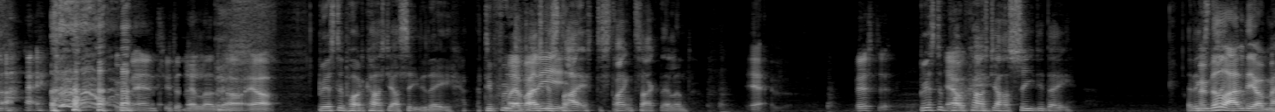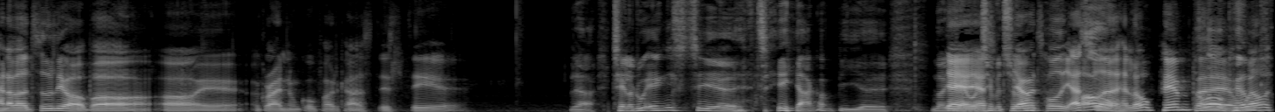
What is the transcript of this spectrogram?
Nej, du er en anti-driller der, ja. Bedste podcast, jeg har set i dag. Det føler jeg, jeg faktisk lige... er strengt sagt, Allan. Ja, bedste. Bedste podcast, ja, okay. jeg har set i dag. Man ved aldrig, om han har været tidligere op og, og, øh, og grind nogle gode podcasts. Det, det, øh, Ja. Taler du engelsk til, øh, til Jacob i, øh, når I Ja, ja, laver jeg, TV2? jeg troede, jeg troede, Oh. hello pimp, Hello, uh, pimp." well,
